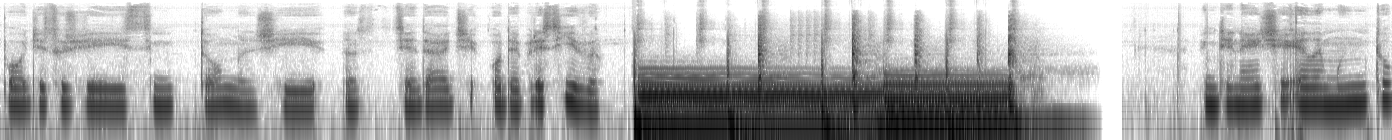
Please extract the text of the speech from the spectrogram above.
pode surgir sintomas de ansiedade ou depressiva. A internet ela é muito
